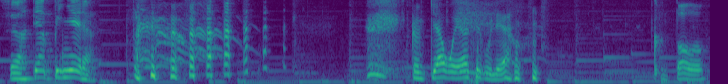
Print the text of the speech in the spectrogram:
Sebastián Piñera. ¿Con qué ha hueado ese culiao? Con todo.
